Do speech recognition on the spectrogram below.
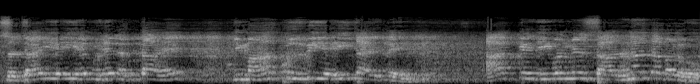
सच्चाई यही है, मुझे लगता है कि महापुरुष भी यही चाहते हैं। आपके जीवन में साधना का बल हो,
